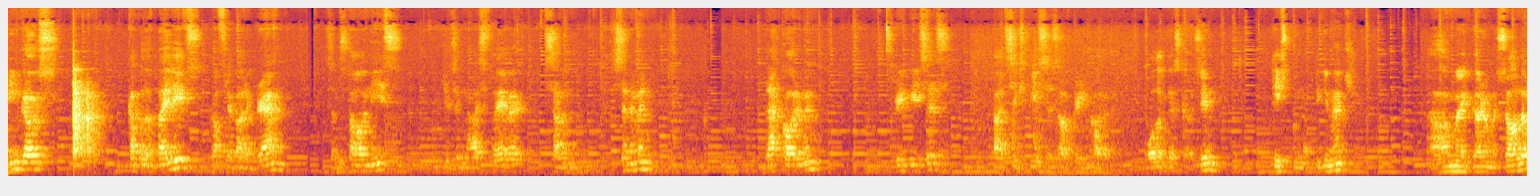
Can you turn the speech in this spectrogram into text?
In goes a couple of bay leaves, roughly about a gram some star anise, gives a nice flavor, some cinnamon, black cardamom, three pieces, about six pieces of green cardamom. All of this goes in, teaspoon of deghi mirch, a homemade garam masala,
